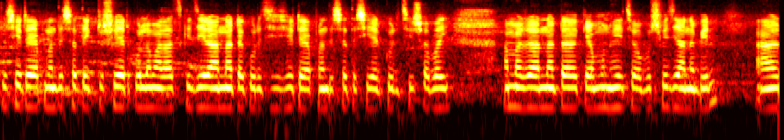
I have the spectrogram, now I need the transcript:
তো সেটাই আপনাদের সাথে একটু শেয়ার করলাম, আর আজকে যে রান্নাটা করেছি সেটা আপনাদের সাথে শেয়ার করেছি। সবাই আমার রান্নাটা কেমন হয়েছে অবশ্যই জানাবেন। আর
